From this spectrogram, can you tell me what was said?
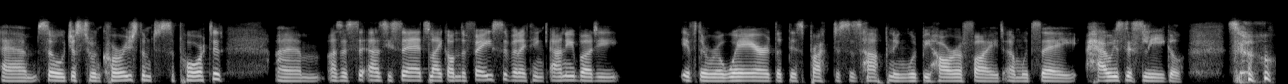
Um, so just to encourage them to support it. Um, as I as you said, like on the face of it, I think anybody if they're aware that this practice is happening, would be horrified and would say, How is this legal? So,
